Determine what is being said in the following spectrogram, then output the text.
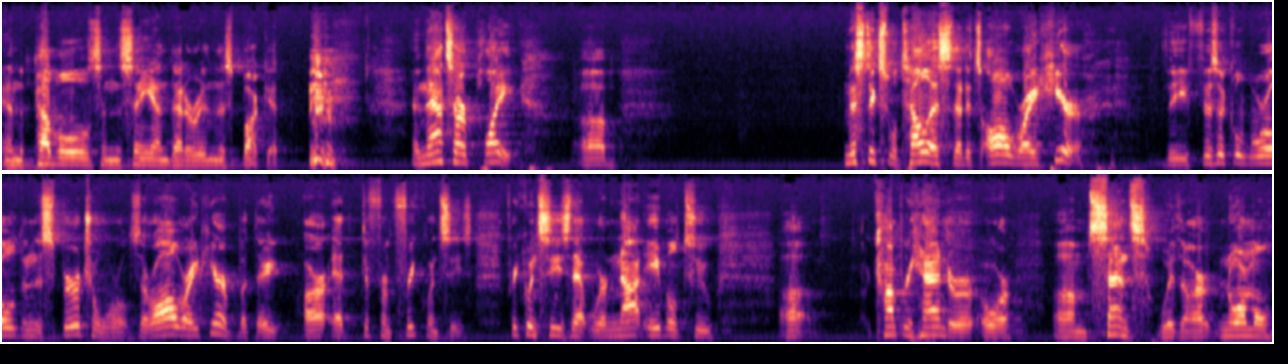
and the pebbles and the sand that are in this bucket. and that's our plight. Uh, mystics will tell us that it's all right here. The physical world and the spiritual worlds, they're all right here, but they are at different frequencies. Frequencies that we're not able to uh, comprehend or, or um, sense with our normal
